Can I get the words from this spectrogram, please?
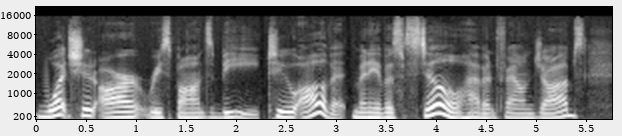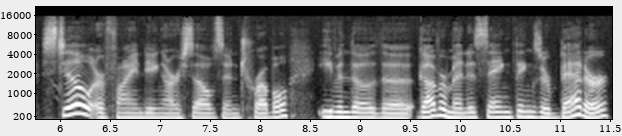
What should our response be to all of it? Many of us still haven't found jobs, still are finding ourselves in trouble, even though the government government is saying things are better.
